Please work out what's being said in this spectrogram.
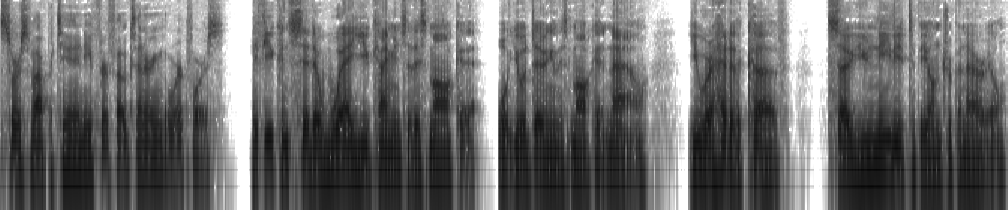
source of opportunity for folks entering the workforce? If you consider where you came into this market, what you're doing in this market now, you were ahead of the curve. So you needed to be entrepreneurial.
